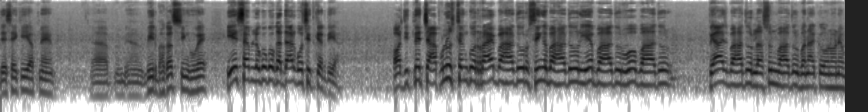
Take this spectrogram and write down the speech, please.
जैसे कि अपने वीर भगत सिंह हुए, ये सब लोगों को गद्दार घोषित कर दिया। और जितने चापलूस थे उनको राय बहादुर, सिंह बहादुर, ये बहादुर, वो बहादुर, प्याज बहादुर, लहसुन बहादुर बना के उन्होंने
